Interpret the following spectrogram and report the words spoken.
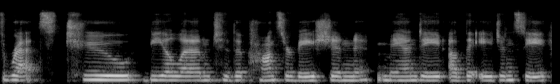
threats to BLM, to the conservation mandate of the agency,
